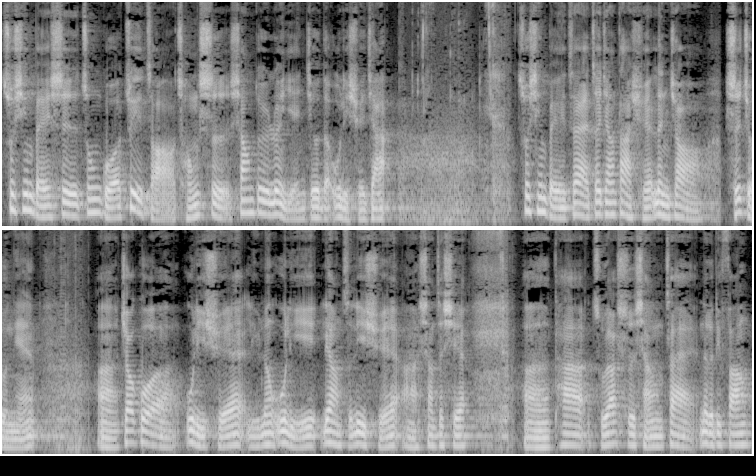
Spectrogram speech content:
苏新北是中国最早从事相对论研究的物理学家。苏新北在浙江大学任教十九年。啊，教过物理学、理论物理、量子力学啊，像这些，啊，他主要是想在那个地方，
